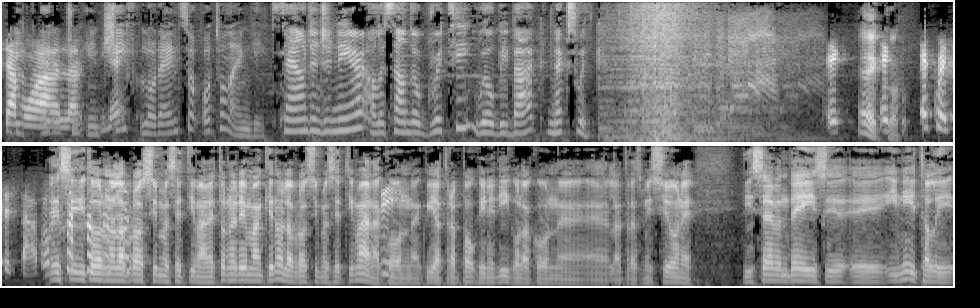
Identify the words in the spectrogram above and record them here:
siamo alla in fine. chief Lorenzo Ottolenghi. Sound engineer Alessandro Gritti will be back next week. E, Ecco. e- e questo è stato. E si ritorna la prossima settimana. E torneremo anche noi la prossima settimana Sì. con, qui a tra poco in edicola con eh, la trasmissione di Seven Days eh, in Italy.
